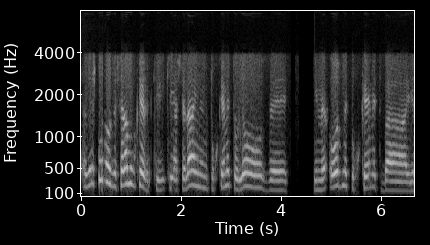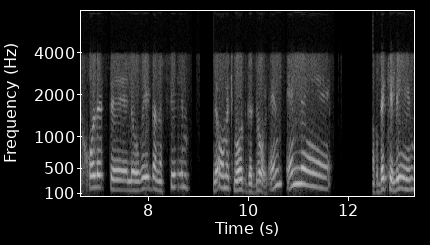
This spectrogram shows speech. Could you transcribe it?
אז יש פה, זו שאלה מורכבת, כי, כי השאלה אם היא מתוחכמת או לא, זה, היא מאוד מתוחכמת ביכולת uh, להוריד ענפים לעומק מאוד גדול. אין, אין uh, הרבה כלים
